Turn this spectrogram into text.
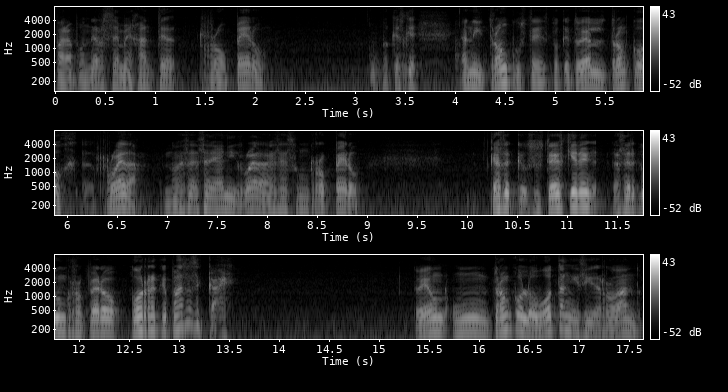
Para poner semejante ropero. Porque es que ya ni tronco ustedes, porque todavía el tronco rueda. No es ese ya ni rueda, ese es un ropero si ustedes quieren hacer que un ropero corra, ¿qué pasa? Se cae. Todavía un, tronco lo botan y sigue rodando.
